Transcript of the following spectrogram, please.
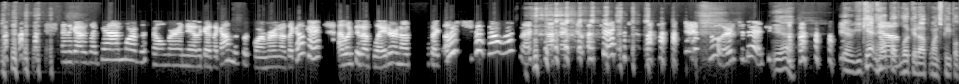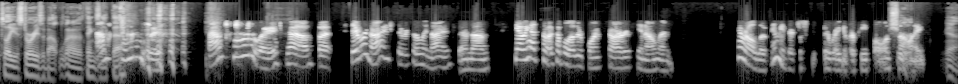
okay. and the guy was like, yeah, I'm more of the filmer. And the other guy's like, I'm the performer. And I was like, okay. I looked it up later and I was like, oh shit, that was that guy. okay. cool, there's your dick. Yeah. You, know, you can't help but look it up once people tell you stories about uh, things Absolutely. like that. Absolutely. Yeah. But they were nice. They were totally nice. And um, yeah, we had some, a couple other porn stars, you know, and they were all. I mean, they're just they're regular people. It's Sure. not like yeah.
